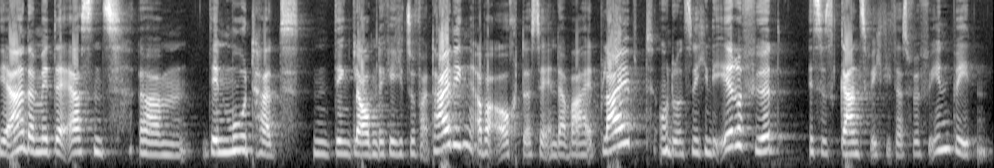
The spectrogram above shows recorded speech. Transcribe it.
ja, damit er erstens ähm, den Mut hat, den Glauben der Kirche zu verteidigen, aber auch, dass er in der Wahrheit bleibt und uns nicht in die Irre führt, ist es ganz wichtig, dass wir für ihn beten.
